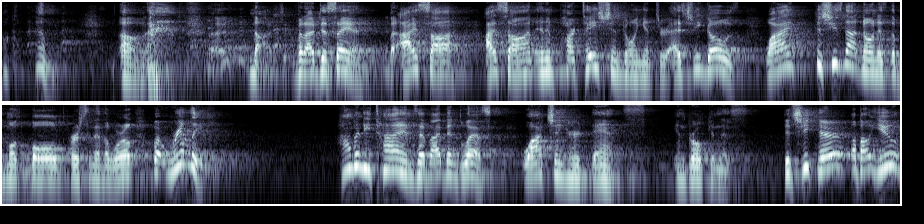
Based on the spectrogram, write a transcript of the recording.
Uncle Tim." Um, no, but I'm just saying. But I saw, I saw an impartation going into her as she goes. Why? Because she's not known as the most bold person in the world, but really, how many times have I been blessed watching her dance in brokenness? Did she care about you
